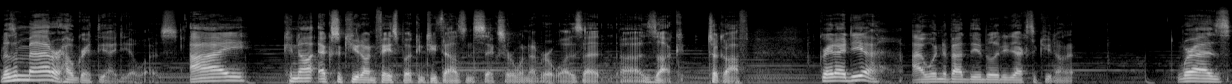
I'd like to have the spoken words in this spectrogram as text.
It doesn't matter how great the idea was. I cannot execute on Facebook in 2006 or whenever it was that uh, Zuck took off. Great idea. I wouldn't have had the ability to execute on it. Whereas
